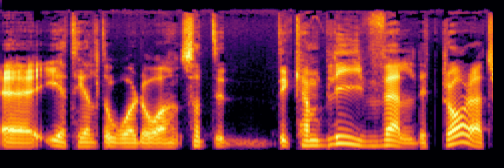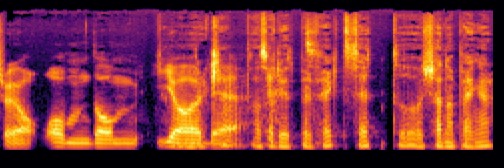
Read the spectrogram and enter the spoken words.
eh, i ett helt år då. Så det, det kan bli väldigt bra det här tror jag om de gör Verkligen. det. Alltså det är ett perfekt sätt att tjäna pengar.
